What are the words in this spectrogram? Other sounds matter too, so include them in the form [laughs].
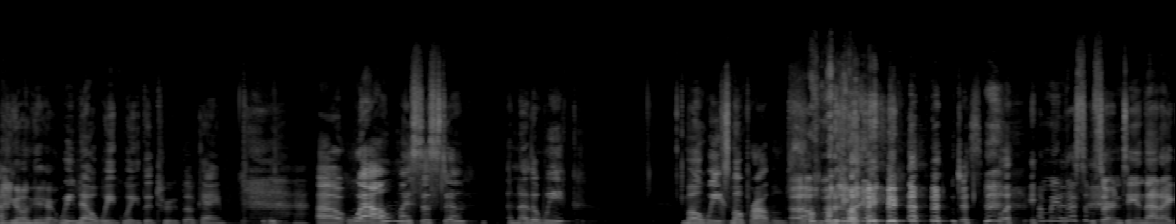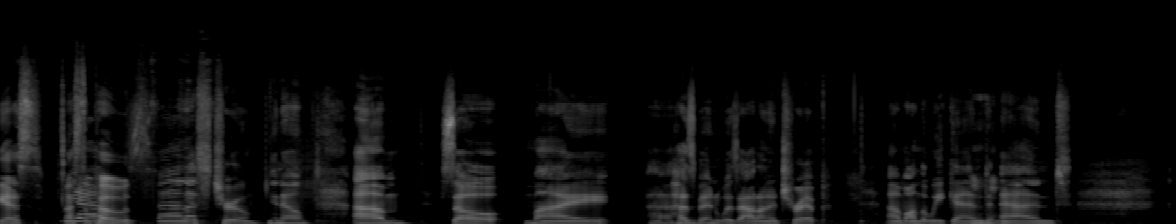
I ain't going to get her. We know wink, wink, the truth, okay? Uh, well, my sister, another week. More weeks, more problems. Oh my goodness. Just play. I mean, there's some certainty in that, I guess. I Yeah. suppose. Ah, that's true. You know, um, so my uh, husband was out on a trip um, on the weekend, Mhm. and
